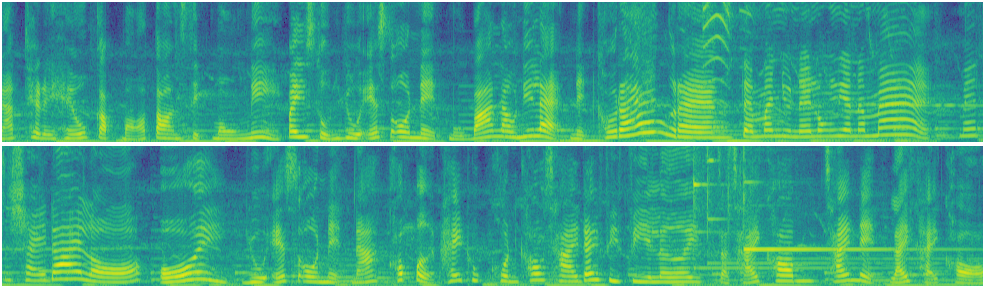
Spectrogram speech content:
นัดเทเลเฮลกับหมอตอน 10โมงนี่ ไปศูนย์ USO Net หมู่บ้านเรานี่แหละ เน็ตเขาแรงแรง แต่มันอยู่ในโรงเรียนนะแม่ แม่จะใช้ได้เหรอ โอ้ย USO Net นะ เขาเปิดให้ทุกคนเข้าใช้ได้ฟรีๆเลย จะใช้คอม ใช้เน็ต ไลฟ์ขายของ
